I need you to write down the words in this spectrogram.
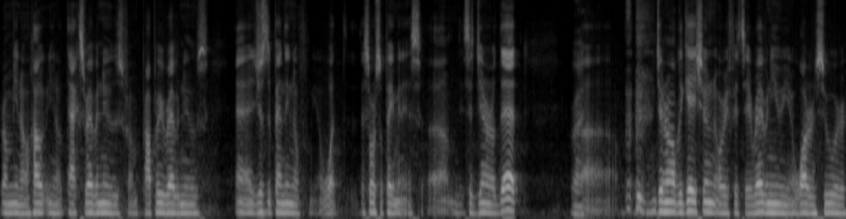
from you know how you know tax revenues, from property revenues, and just depending of you know, what the source of payment is. Um, is it general debt, Right. uh, general obligation, or if it's a revenue, you know, water and sewer.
